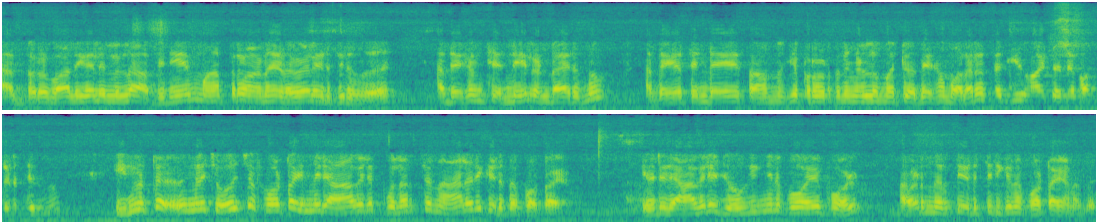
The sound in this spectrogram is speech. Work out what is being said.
അബ്രവാളികളിലുള്ള അഭിനയം മാത്രമാണ് ഇടവേള എടുത്തിരുന്നത്. അദ്ദേഹം ചെന്നൈയിലുണ്ടായിരുന്നു. അദ്ദേഹത്തിന്റെ സാമൂഹ്യ പ്രവർത്തനങ്ങളിലും മറ്റും അദ്ദേഹം വളരെ സജീവമായിട്ട് തന്നെ പങ്കെടുത്തിരുന്നു. ഇന്നത്തെ നിങ്ങൾ ചോദിച്ച ഫോട്ടോ ഇന്ന് രാവിലെ പുലർച്ചെ നാലരയ്ക്ക് എടുത്ത ഫോട്ടോയാണ്. ഇവർ രാവിലെ ജോഗിങ്ങിന് പോയപ്പോൾ അവിടെ നിർത്തി എടുത്തിരിക്കുന്ന ഫോട്ടോയാണത്.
